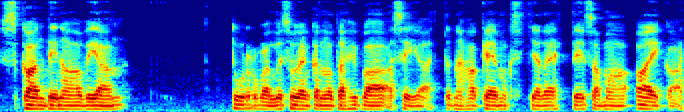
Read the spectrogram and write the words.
Skandinaavian turvallisuuden kannalta hyvä asia, että ne hakemukset jätettiin samaan aikaan.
